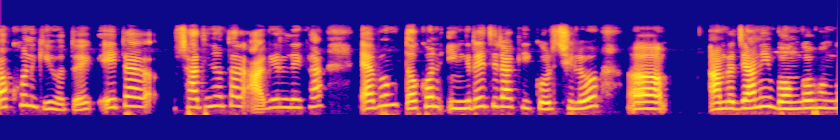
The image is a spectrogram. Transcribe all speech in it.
তখন কি হতো? এটা স্বাধীনতার আগের লেখা এবং তখন ইংরেজরা কি করছিল? আমরা জানি বঙ্গভঙ্গ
